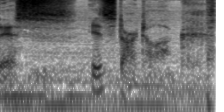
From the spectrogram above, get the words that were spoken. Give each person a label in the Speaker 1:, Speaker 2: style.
Speaker 1: This is Star Talk.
